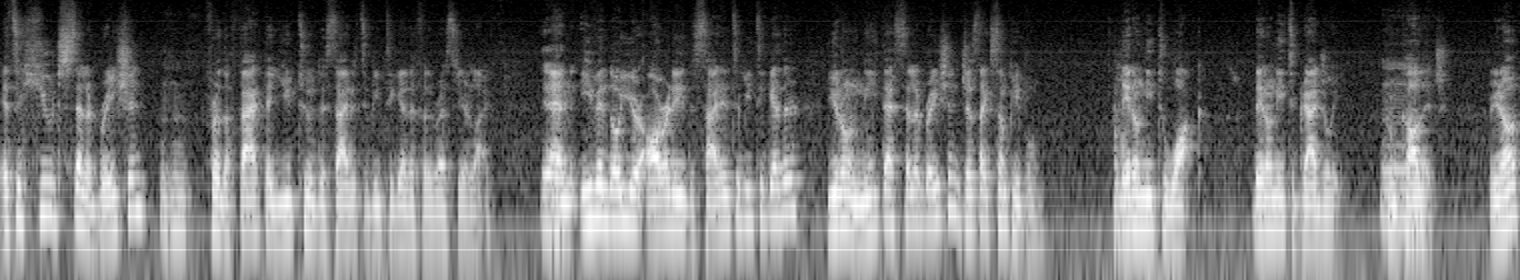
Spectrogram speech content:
it's a huge celebration Mhm. for the fact that you two decided to be together for the rest of your life. yeah And even though you're already deciding to be together, you don't need that celebration. Just like some people, they don't need to walk, they don't need to graduate from Mm. college. You know,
